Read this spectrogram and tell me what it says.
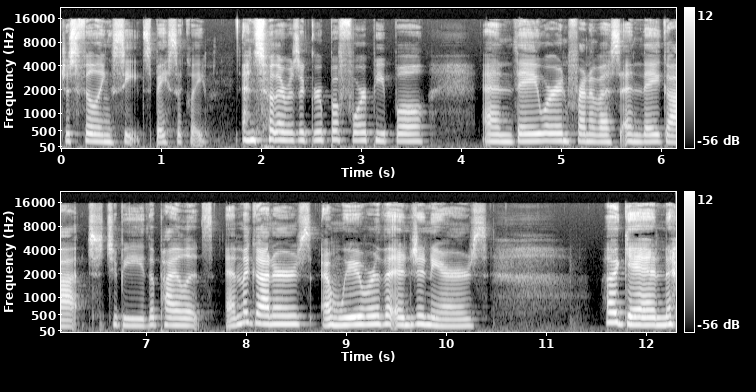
just filling seats, basically. And so there was a group of four people, and they were in front of us, and they got to be the pilots and the gunners, and we were the engineers again.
